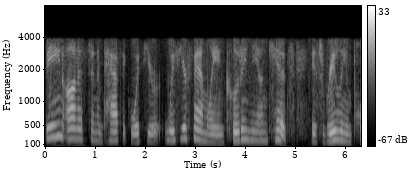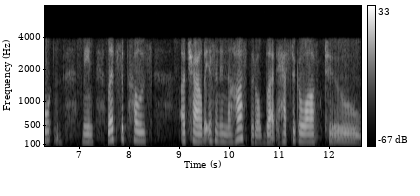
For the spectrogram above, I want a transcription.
being honest and empathic with your with your family including the young kids is really important i mean let's suppose a child isn't in the hospital but has to go off to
